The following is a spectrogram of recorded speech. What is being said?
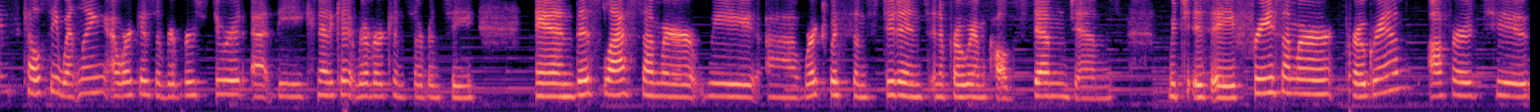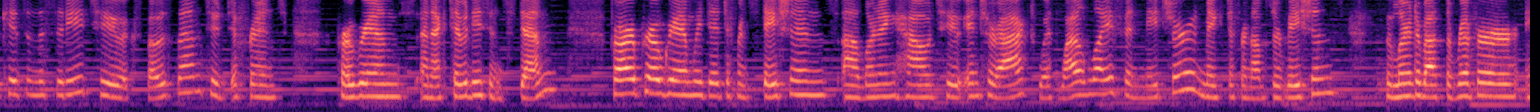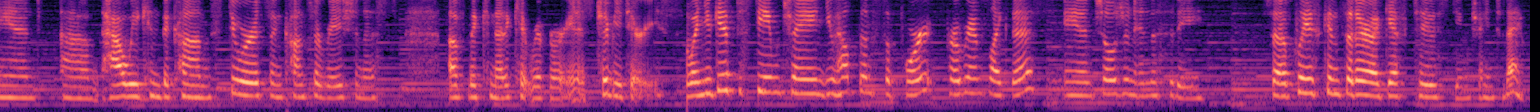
name's Kelsey Wentling. I work as a river steward at the Connecticut River Conservancy. And this last summer, we uh, worked with some students in a program called STEM Gems, which is a free summer program offered to kids in the city to expose them to different programs and activities in STEM. For our program, we did different stations, uh, learning how to interact with wildlife and nature and make different observations. We learned about the river and um, how we can become stewards and conservationists of the Connecticut River and its tributaries. When you give to Steam Train, you help them support programs like this and children in the city. So please consider a gift to Steam Train today.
